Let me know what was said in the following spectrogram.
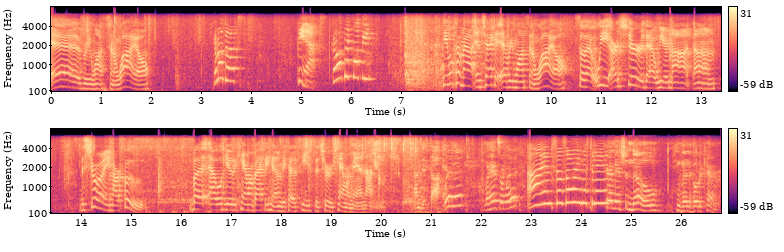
every once in a while. Come on, ducks. Peanuts. Come on, big fluffy. He will come out and check it every once in a while so that we are sure that we are not um, destroying our food. But I will give the camera back to him because he's the true cameraman, not me. I'm just talking. Wet it. My hands are wet. I am so sorry, Mr. Man. Cameraman should know when to hold the camera.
